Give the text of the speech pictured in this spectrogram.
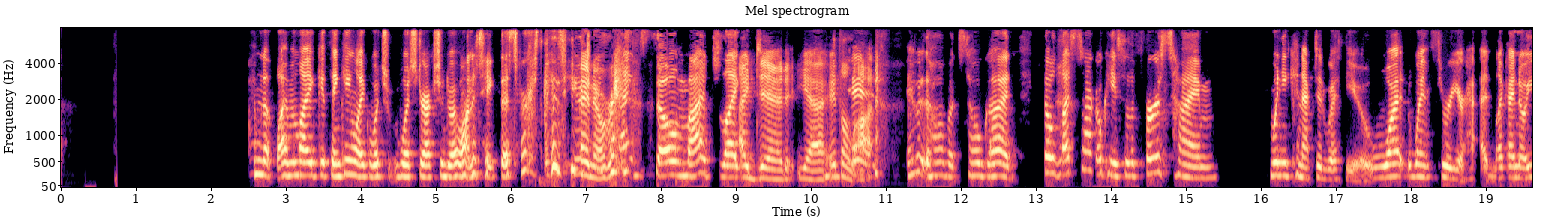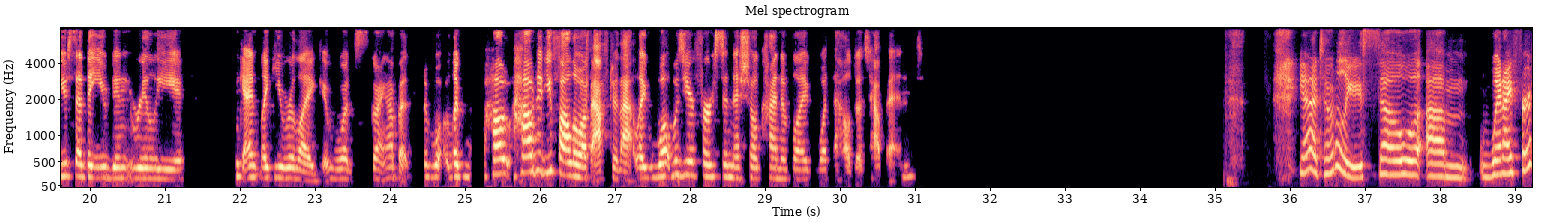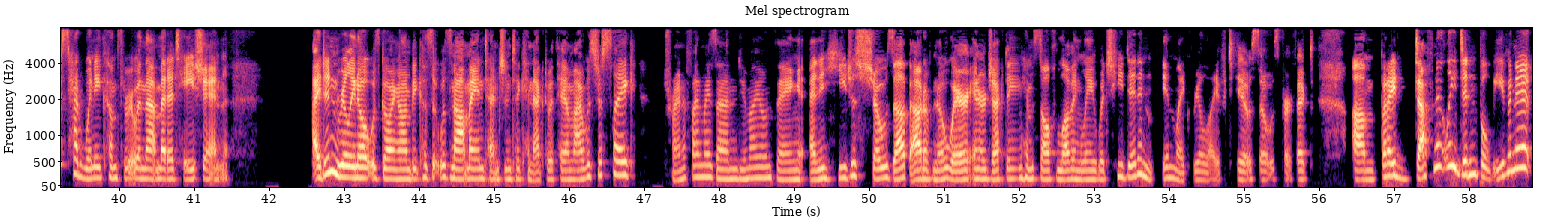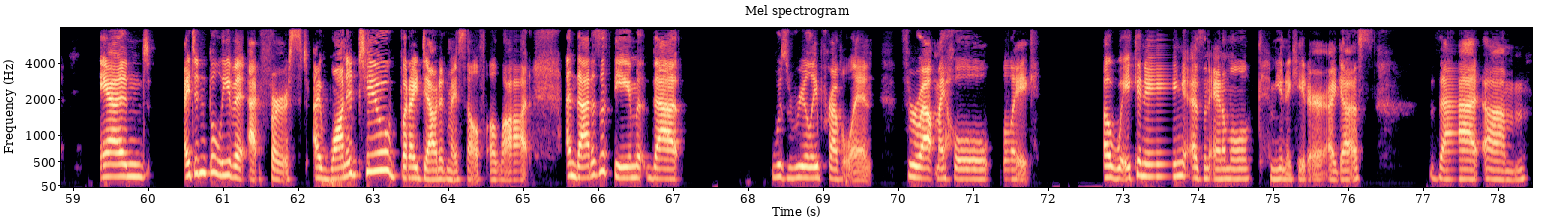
I'm not, I'm like thinking like which which direction do I want to take this first? Because you I know right? so much like I did yeah it's a lot. It was oh but so good. So let's talk okay so the first time when he connected with you what went through your head? Like I know you said that you didn't really and like you were like what's going on? but like how how did you follow up after that? Like what was your first initial kind of like what the hell just happened yeah, totally. So, um, when I first had Winnie come through in that meditation, I didn't really know what was going on because it was not my intention to connect with him. I was just like trying to find my zen, do my own thing, and he just shows up out of nowhere, interjecting himself lovingly, which he did in in like real life too. So it was perfect. Um, but I definitely didn't believe in it, and I didn't believe it at first. I wanted to, but I doubted myself a lot. And that is a theme that was really prevalent throughout my whole like awakening as an animal communicator, I guess. That um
